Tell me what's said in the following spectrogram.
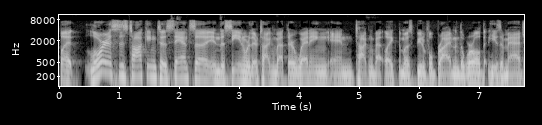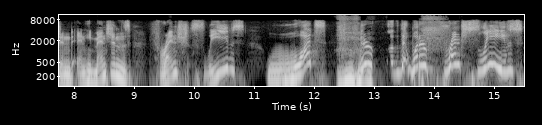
but Loras is talking to Sansa in the scene where they're talking about their wedding and talking about like the most beautiful bride in the world that he's imagined, and he mentions French sleeves. What? What are French sleeves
